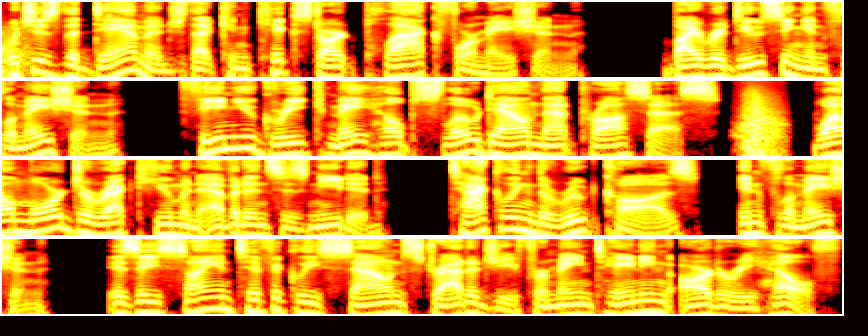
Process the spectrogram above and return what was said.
which is the damage that can kickstart plaque formation. By reducing inflammation, fenugreek may help slow down that process. While more direct human evidence is needed, tackling the root cause, inflammation, is a scientifically sound strategy for maintaining artery health.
